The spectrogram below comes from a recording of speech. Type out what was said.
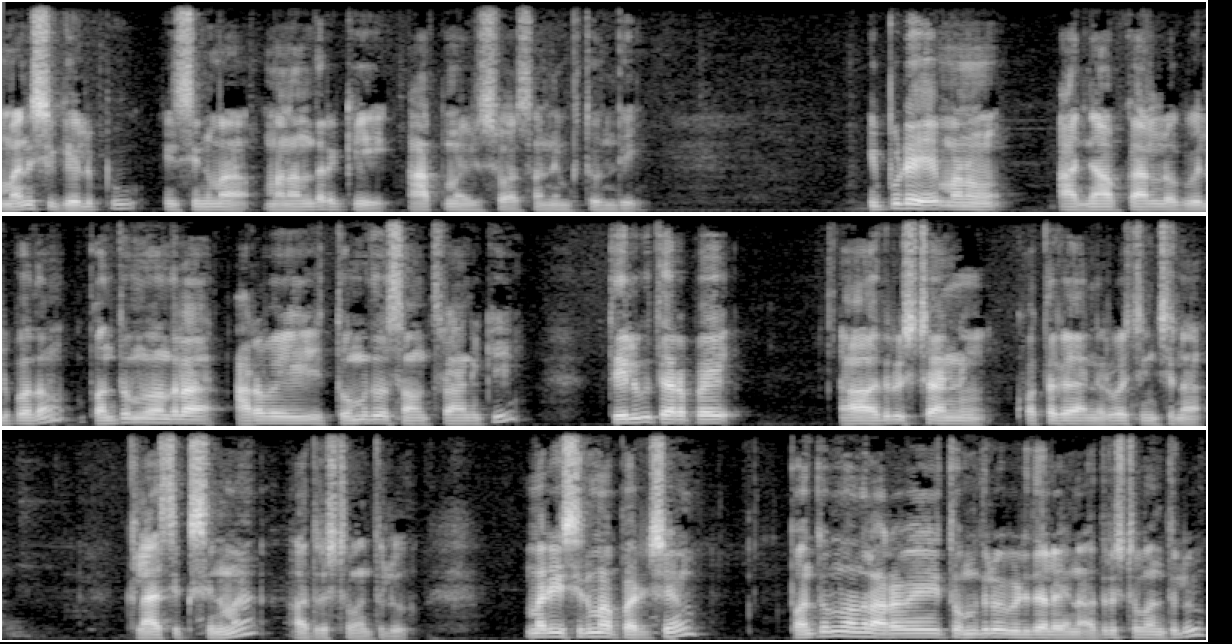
మనిషి గెలుపు ఈ సినిమా మనందరికీ ఆత్మవిశ్వాసం నింపుతుంది. ఇప్పుడే మనం ఆ జ్ఞాపకాల్లోకి వెళ్ళిపోదాం. పంతొమ్మిది వందల అరవై తొమ్మిదో సంవత్సరానికి తెలుగు తెరపై ఆ అదృష్టాన్ని కొత్తగా నిర్వచించిన క్లాసిక్ సినిమా అదృష్టవంతులు. మరి ఈ సినిమా పరిచయం పంతొమ్మిది వందల అరవై తొమ్మిదిలో విడుదలైన అదృష్టవంతులు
